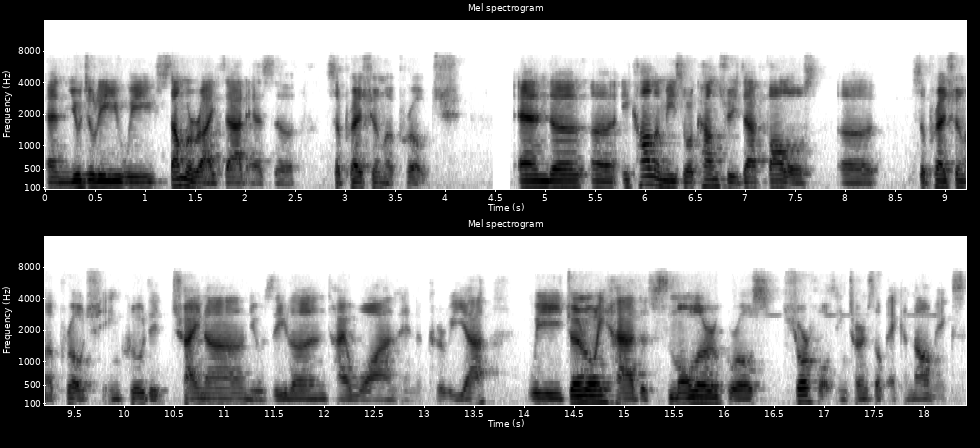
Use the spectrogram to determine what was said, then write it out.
And usually we summarize that as a suppression approach. And uh, uh, economies or countries that follows suppression approach included China, New Zealand, Taiwan, and Korea we generally had smaller growth shortfalls in terms of economics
